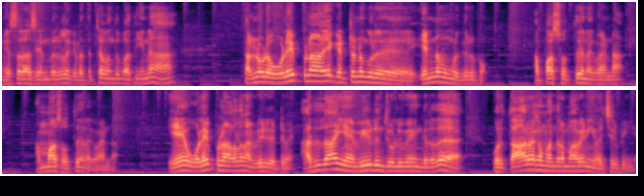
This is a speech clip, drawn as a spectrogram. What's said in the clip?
மேசராசி என்பவர்கள் கிட்டத்தட்ட வந்து பார்த்தீங்கன்னா தன்னோட உழைப்பினாலே கட்டணுங்கிற எண்ணம் உங்களுக்கு இருக்கும். அப்பா சொத்து எனக்கு வேண்டாம் அம்மா சொத்து எனக்கு வேண்டாம். என் உழைப்பினால தான் நான் வீடு கட்டுவேன். அதுதான் என் வீடுன்னு சொல்லுவேங்கிறத ஒரு தாரக மந்திரமாகவே நீங்கள் வச்சுருப்பீங்க.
